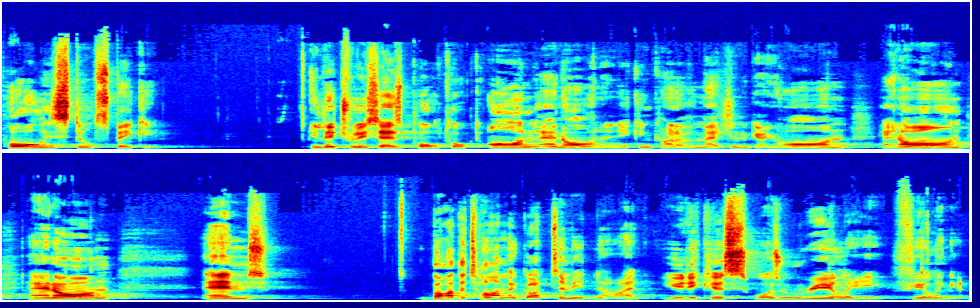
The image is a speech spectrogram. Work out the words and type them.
Paul is still speaking. He literally says Paul talked on and on, and you can kind of imagine it going on and on and on. And by the time it got to midnight, Eutychus was really feeling it.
